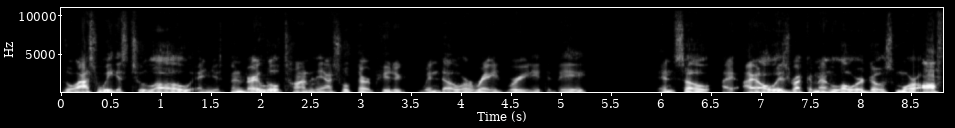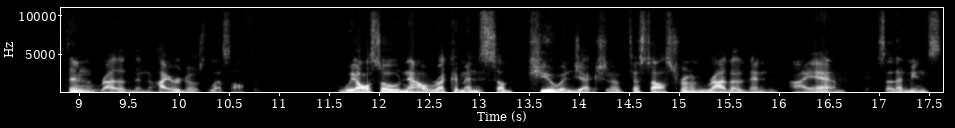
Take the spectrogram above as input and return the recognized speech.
the last week is too low and you spend very little time in the actual therapeutic window or rate where you need to be. And so I, I always recommend lower dose more often rather than higher dose less often. We also now recommend sub Q injection of testosterone rather than IM. So that means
